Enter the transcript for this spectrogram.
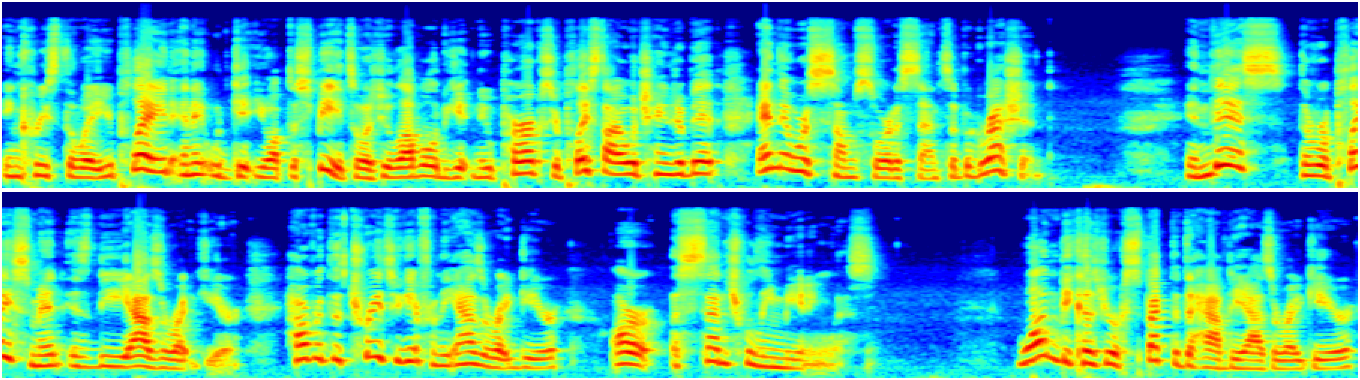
increase the way you played and it would get you up to speed. So as you leveled, you get new perks, your playstyle would change a bit, and there was some sort of sense of progression. In this, the replacement is the Azerite gear. However, the traits you get from the Azerite gear are essentially meaningless. One, because you're expected to have the Azerite gear,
